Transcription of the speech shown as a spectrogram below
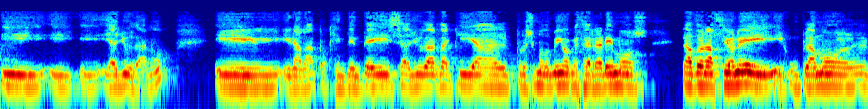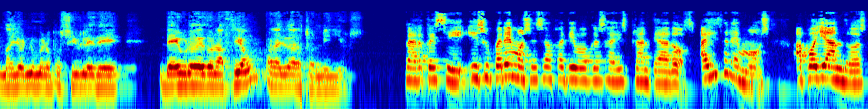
y, ayuda, ¿no? Y, nada, pues que intentéis ayudar de aquí al próximo domingo que cerraremos las donaciones y, cumplamos el mayor número posible de, de euros de donación para ayudar a estos niños. Claro que sí, y superemos ese objetivo que os habéis planteado. Ahí estaremos apoyándoos.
